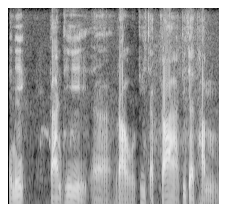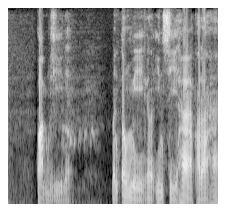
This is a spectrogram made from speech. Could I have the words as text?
ทีนี้การที่เราที่จะกล้าที่จะทำความดีเนี่ยมันต้องมีเรียกว่าอินทรีห้าพละห้า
